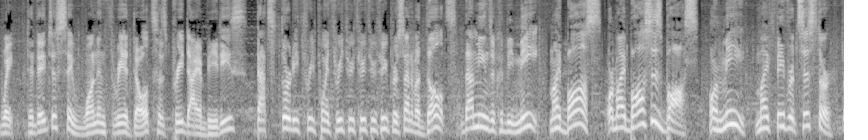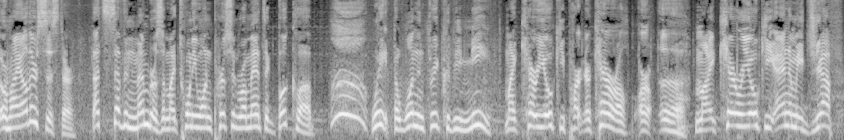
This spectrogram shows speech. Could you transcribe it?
Wait, did they just say one in three adults has prediabetes? That's 33.33333% of adults. That means it could be me, my boss, or my boss's boss, or me, my favorite sister, or my other sister. That's seven members of my 21 person romantic book club. Wait, the one in three could be me, my karaoke partner Carol, or ugh, my karaoke enemy Jeff.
